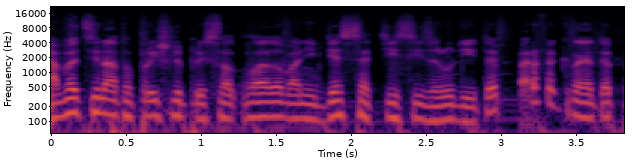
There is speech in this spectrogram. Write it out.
A vedci na to prišli pri sledovaní 10 tisíc ľudí. To je perfektné, to je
